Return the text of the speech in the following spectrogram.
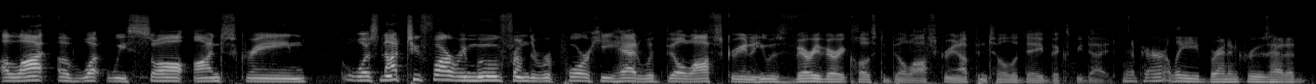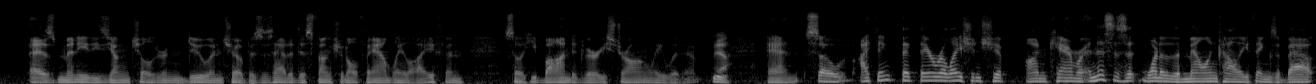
a lot of what we saw on screen was not too far removed from the rapport he had with Bill off screen, and he was very, very close to Bill off screen up until the day Bixby died. Apparently, Brandon Cruz had a, as many of these young children do in show business, had a dysfunctional family life, and so he bonded very strongly with him. Yeah. And so I think that their relationship on camera, and this is one of the melancholy things about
